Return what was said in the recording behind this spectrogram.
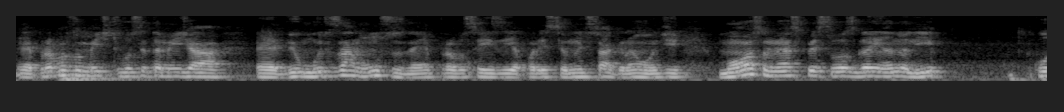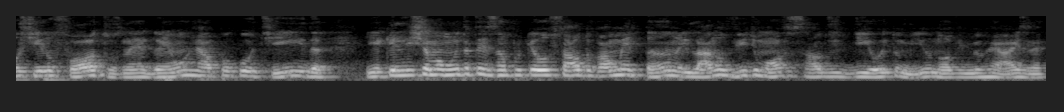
É, provavelmente você também já é, viu muitos anúncios, né? Para vocês aí aparecer no Instagram, onde mostram né, as pessoas ganhando ali curtindo fotos, né? Ganha um real por curtida. E aquele chama muita atenção porque o saldo vai aumentando. E lá no vídeo mostra saldo de 8 mil, 9 mil reais, né?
